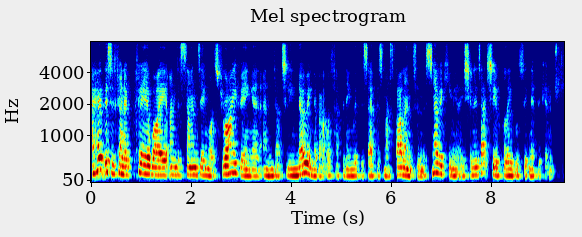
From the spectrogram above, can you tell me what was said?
I hope this is kind of clear why understanding what's driving and, and actually knowing about what's happening with the surface mass balance and the snow accumulation is actually of global significance.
